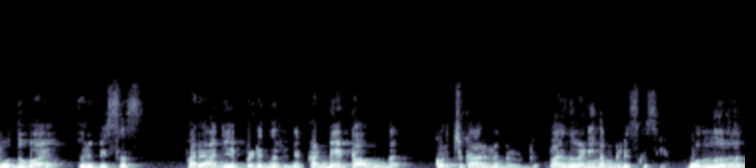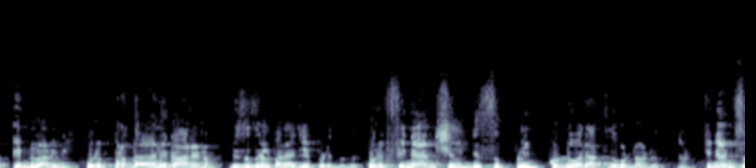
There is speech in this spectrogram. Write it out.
പൊതുവായി ഒരു ബിസിനസ് പരാജയപ്പെടുന്നതിന് കണ്ടേക്കാവുന്ന കുറച്ച് കാരണങ്ങളുണ്ട്. അപ്പൊ അത് വേണമെങ്കിൽ നമുക്ക് ഡിസ്കസ് ചെയ്യാം. ഒന്ന് എന്റെ ഒരു അറിവിൽ ഒരു പ്രധാന കാരണം ബിസിനസ്സുകൾ പരാജയപ്പെടുന്നത് ഒരു ഫിനാൻഷ്യൽ ഡിസിപ്ലിൻ കൊണ്ടുവരാത്തത് കൊണ്ടാണ് ഫിനാൻസ്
